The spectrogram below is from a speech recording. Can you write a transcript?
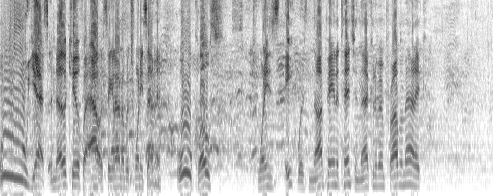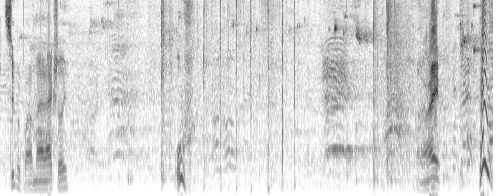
Ooh, yes, another kill for Alex, taking out number 27. Ooh, close. 28 was not paying attention. That could have been problematic. Super problematic, actually. Ooh. All right. Woo!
